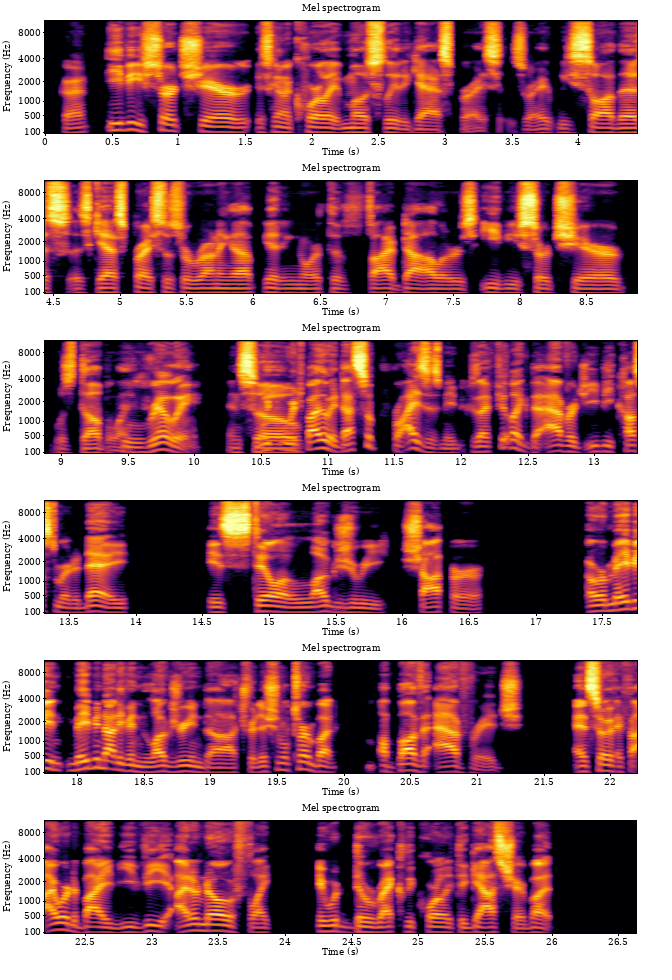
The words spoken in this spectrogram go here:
EV search share is going to correlate mostly to gas prices, right? We saw this as gas prices were running up, getting north of $5. EV search share was doubling. Really? And so, which, which by the way, that surprises me because I feel like the average EV customer today is still a luxury shopper or maybe maybe not even luxury in the traditional term, but above average. And so if I were to buy an EV, I don't know if like it would directly correlate to gas share, but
